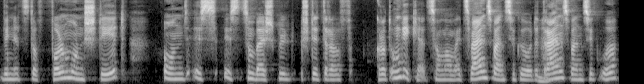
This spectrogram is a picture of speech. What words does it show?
wenn jetzt der Vollmond steht und es ist zum Beispiel, steht darauf gerade umgekehrt, sagen wir mal 22 Uhr oder 23 mhm. Uhr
